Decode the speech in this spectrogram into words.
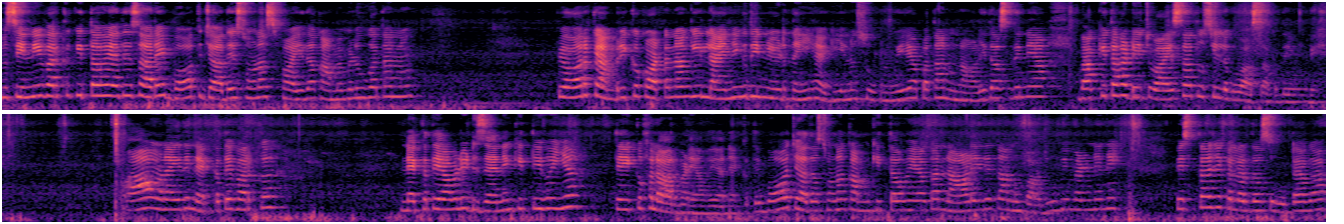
ਮਸ਼ੀਨੀ ਵਰਕ ਕੀਤਾ ਹੋਇਆ ਤੇ ਸਾਰੇ। ਬਹੁਤ ਜ਼ਿਆਦਾ ਸੋਹਣਾ ਸਫ਼ਾਈ ਦਾ ਕੰਮ ਮਿਲੂਗਾ ਤੁਹਾਨੂੰ। ਪਿਓਰ ਕੈਂਬਰਿਕ ਕਾਟਨ ਆਂਗੀ ਲਾਈਨਿੰਗ ਦੀ ਨੀਡ ਨਹੀਂ ਹੈਗੀ ਇਹਨੂੰ ਸੂਟ ਨੂੰ। ਇਹ ਆਪਾਂ ਤੁਹਾਨੂੰ ਨਾਲ ਹੀ ਦੱਸ ਦਿੰਨੇ ਆ ਬਾਕੀ ਤੁਹਾਡੀ ਚੁਆਇਸ ਆ, ਤੁਸੀਂ ਲਗਵਾ ਸਕਦੇ ਹੋਗੇ। ਆ ਹੋਣਾ ਇਹਦੇ ਨੈਕ ਤੇ ਵਰਕ ਨੈਕ ਤੇ ਆ ਵਾਲੀ ਡਿਜ਼ਾਈਨਿੰਗ ਕੀਤੀ ਹੋਈ ਆ ਤੇ ਇੱਕ ਫਲਾਰ ਬਣਿਆ ਹੋਇਆ ਨੈਕ ਤੇ। ਬਹੁਤ ਜ਼ਿਆਦਾ ਸੋਹਣਾ ਕੰਮ ਕੀਤਾ ਹੋਇਆ ਹੈਗਾ ਨਾਲ ਇਹਦੇ ਤੁਹਾਨੂੰ ਬਾਜੂ ਵੀ ਮਿਲਣੇ ਨੇ। ਪਿਸਤਾ ਜੇ ਕਲਰ ਦਾ ਸੂਟ ਹੈਗਾ।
